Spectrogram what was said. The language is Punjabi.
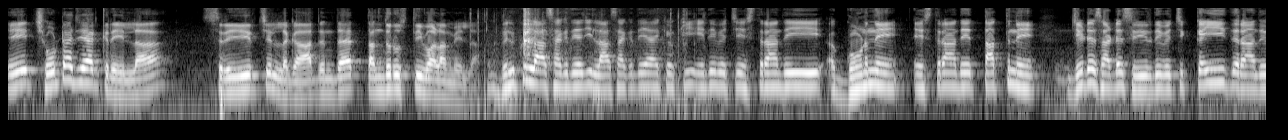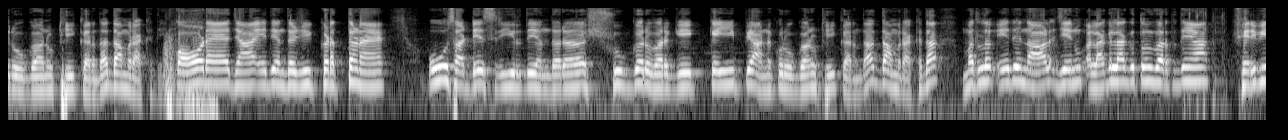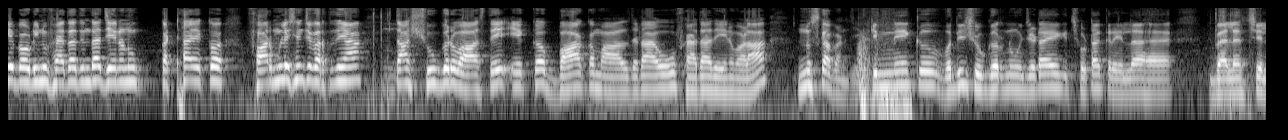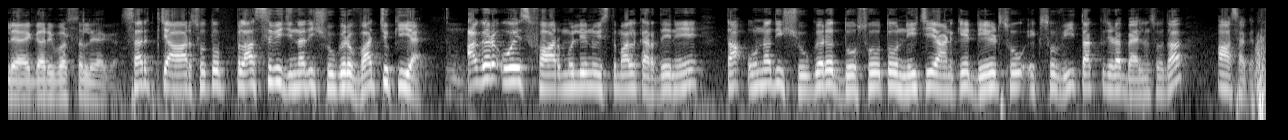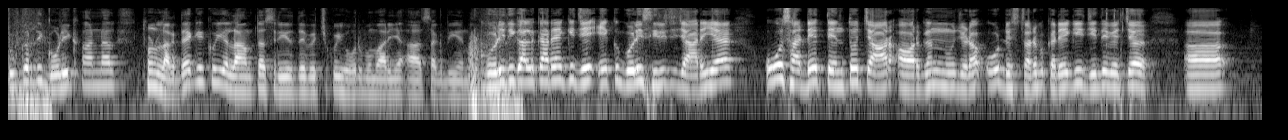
ਇਹ ਛੋਟਾ ਜਿਹਾ ਕਰੇਲਾ ਸਰੀਰ 'ਚ ਲਗਾ ਦਿੰਦਾ ਹੈ, ਤੰਦਰੁਸਤੀ ਵਾਲਾ ਮੇਲਾ। ਬਿਲਕੁਲ ਲਾ ਸਕਦੇ ਆ ਜੀ, ਲਾ ਸਕਦੇ ਆ, ਕਿਉਂਕਿ ਇਹਦੇ ਵਿੱਚ ਇਸ ਤਰ੍ਹਾਂ ਦੀ ਗੁਣ ਨੇ, ਇਸ ਤਰ੍ਹਾਂ ਦੇ ਤੱਤ ਨੇ, ਜਿਹੜੇ ਸਾਡੇ ਸਰੀਰ ਦੇ ਵਿੱਚ ਕਈ ਤਰ੍ਹਾਂ ਦੇ ਰੋਗਾਂ ਨੂੰ ਠੀਕ ਕਰਨ ਦਾ ਦਮ ਰੱਖਦੇ ਕੌੜ ਹੈ ਜਾਂ ਇਹਦੇ ਅੰਦਰ ਜਿਹੜੀ ਕੜਤਣ ਹੈ ਉਹ ਸਾਡੇ ਸਰੀਰ ਦੇ ਅੰਦਰ ਸ਼ੂਗਰ ਵਰਗੇ ਕਈ ਭਿਆਨਕ ਰੋਗਾਂ ਨੂੰ ਠੀਕ ਕਰਨ ਦਾ ਦਮ ਰੱਖਦਾ। ਮਤਲਬ ਇਹਦੇ ਨਾਲ ਜੇ ਇਹਨੂੰ ਅਲੱਗ-ਅਲੱਗ ਤੋਂ ਵੀ ਵਰਤਦੇ ਆ ਫਿਰ ਵੀ ਇਹ ਬਾਡੀ ਨੂੰ ਫਾਇਦਾ ਦਿੰਦਾ। ਜੇ ਇਹਨਾਂ ਨੂੰ ਇਕੱਠਾ ਇੱਕ ਫਾਰਮੂਲੇਸ਼ਨ 'ਚ ਵਰਤਦੇ ਆ ਤਾਂ ਸ਼ੂਗਰ ਵਾਸਤੇ ਇੱਕ ਬਾ ਕਮਾਲ ਜਿਹੜਾ ਉਹ ਫਾਇਦਾ ਦੇਣ ਵਾਲਾ ਨੁਸਖਾ ਬਣ ਜੇ ਕਿੰਨੇ ਕੁ ਵਧੀ ਸ਼ੂਗਰ ਨੂੰ ਜਿਹੜਾ ਇਹ ਛੋਟਾ ਕਰੇਲਾ ਹੈ ਬੈਲੈਂਸ 'ਚ ਲਿਆਏਗਾ ਰਿਵਰਸਲ ਲਿਆਏਗਾ? ਸਰ 400 ਤੋਂ ਪਲੱਸ ਵੀ ਜਿਨ੍ਹਾਂ ਦੀ ਸ਼ੂਗਰ ਵੱਧ ਚੁੱਕੀ ਹੈ ਅਗਰ ਉਹ ਇਸ ਫਾਰਮੂਲੇ ਨੂੰ ਇਸਤੇਮਾਲ ਕਰਦੇ ਨੇ ਤਾਂ ਉਹਨਾਂ ਦੀ ਸ਼ੂਗਰ 200 ਤੋਂ ਨੀਚੇ ਆਣ ਕੇ 150 120 ਤੱਕ ਜਿਹੜਾ ਬੈਲੈਂਸ ਉਹਦਾ ਆ ਸਕਦਾ। ਸ਼ੂਗਰ ਦੀ ਗੋਲੀ ਖਾਣ ਨਾਲ ਤੁਹਾਨੂੰ ਲੱਗਦਾ ਹੈ ਕਿ ਕੋਈ ਅਲਾਮਤਾਂ ਸਰੀਰ ਦੇ ਵਿੱਚ ਕੋਈ ਹੋਰ ਬਿਮਾਰੀਆਂ ਆ ਸਕਦੀਆਂ ਨੇ? ਗੋਲੀ ਦੀ ਗੱਲ ਕਰ ਰਹੇ ਹਾਂ ਕਿ ਜੇ ਇੱਕ ਗੋਲੀ ਸਰੀਰ 'ਚ ਜਾ ਰਹੀ ਹੈ ਉਹ ਸਾਡੇ 3 ਤੋਂ 4 ਆਰਗਨ ਨੂੰ ਜਿਹੜਾ ਉਹ ਡਿਸਟਰਬ ਕਰੇਗੀ ਜਿਹਦੇ ਵਿੱਚ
